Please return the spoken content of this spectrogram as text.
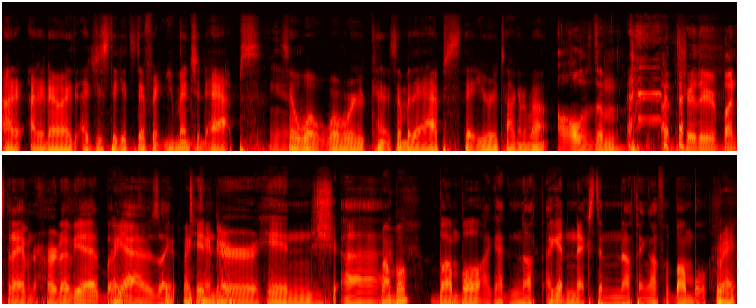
I, I don't know. I, I just think it's different. You mentioned apps. Yeah. So what what were kind of some of the apps that you were talking about? All of them. I'm sure there are a bunch that I haven't heard of yet, but Like- yeah, it was like, like Tinder, Hinge, uh, Bumble, Bumble. I got nothing. I got next to nothing off of Bumble. right?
